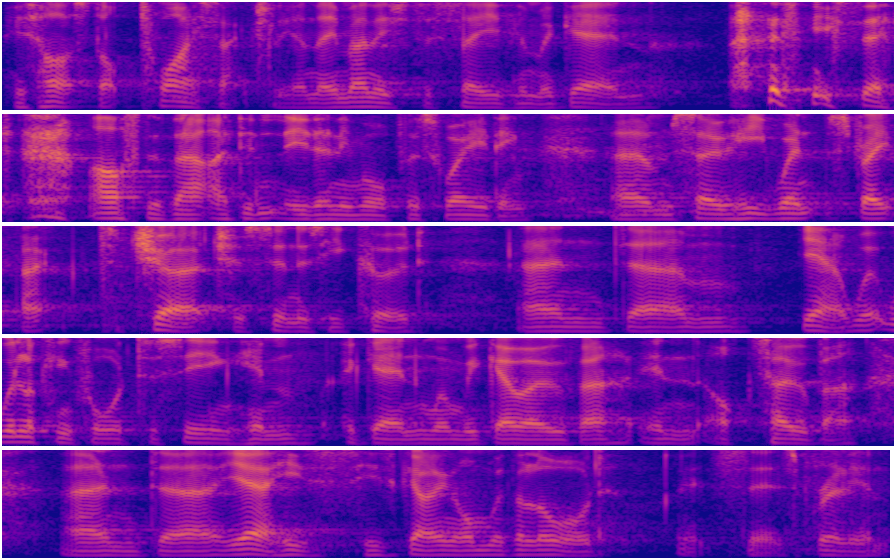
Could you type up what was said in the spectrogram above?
his heart stopped twice actually, and they managed to save him again. And he said, after that, I didn't need any more persuading. Um, so he went straight back to church as soon as he could. And um, yeah, we're, we're looking forward to seeing him again when we go over in October. And uh, yeah, he's, he's going on with the Lord. It's, it's brilliant.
